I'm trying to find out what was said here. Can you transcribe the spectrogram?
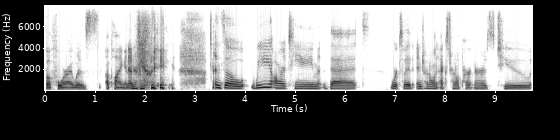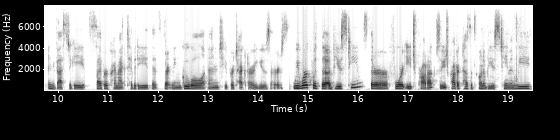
before I was applying and interviewing. and so we are a team that works with internal and external partners to investigate cybercrime activity that's threatening Google and to protect our users. We work with the abuse teams that are for each product. So each product has its own abuse team, and we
